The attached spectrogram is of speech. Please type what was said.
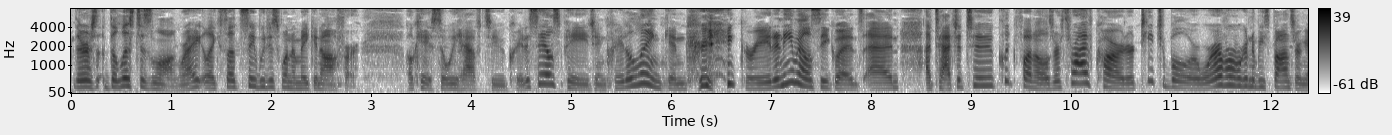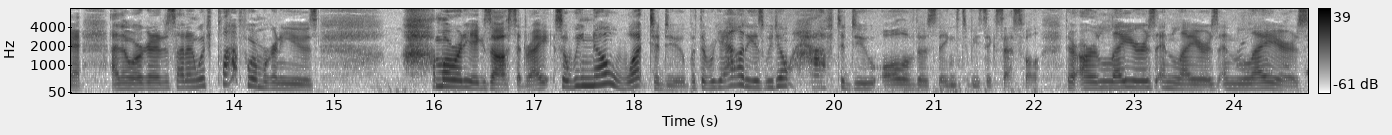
there's the list is long, right? Like, so let's say we just want to make an offer. Okay, so we have to create a sales page and create a link and create, create an email sequence and attach it to ClickFunnels or ThriveCart or Teachable or wherever we're going to be sponsoring it. And then we're going to decide on which platform we're going to use. I'm already exhausted, right? So we know what to do, but the reality is we don't have to do all of those things to be successful. There are layers and layers and layers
